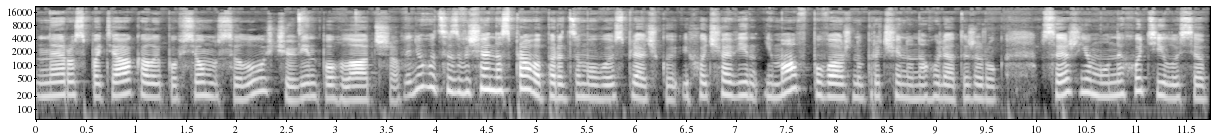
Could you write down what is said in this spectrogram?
не розпотякали по всьому селу, що він погладшав. Для нього це звичайна справа перед зимовою сплячкою, і хоча він і мав поважну причину нагуляти жирок, все ж йому не хотілося б,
